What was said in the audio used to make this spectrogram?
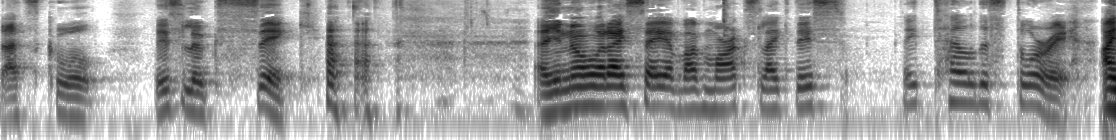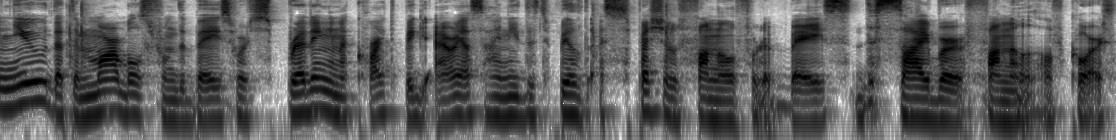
That's cool. This looks sick. And you know what I say about marks like this? They tell the story. I knew that the marbles from the bass were spreading in a quite big area, so I needed to build a special funnel for the bass, the cyber funnel, of course.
